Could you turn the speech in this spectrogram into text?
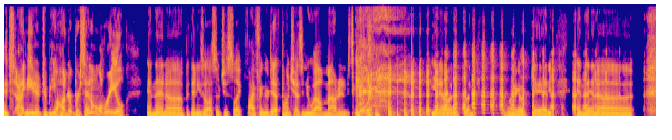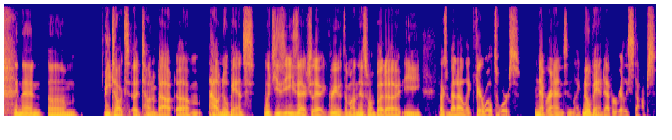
It's I needed to be hundred percent all real. And then, uh, but then he's also just like Five Finger Death Punch has a new album out and it's killer. You know, and it's like- I'm like, okay, Eddie. And then, uh, and then, um, he talks a ton about um how no bands, which he's he's actually I agree with him on this one, but uh, he talks about how like farewell tours never ends and like no band ever really stops,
